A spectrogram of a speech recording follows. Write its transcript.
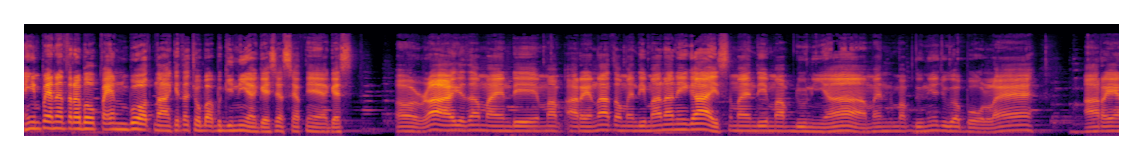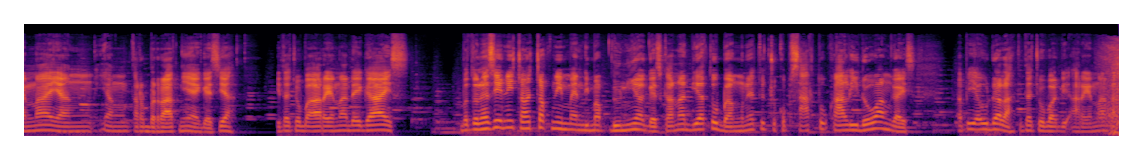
Impenetrable Penbot. Nah, kita coba begini ya guys ya setnya ya guys. Alright, kita main di map arena atau main di mana nih guys? Main di map dunia. Main di map dunia juga boleh. Arena yang yang terberatnya ya guys ya. Kita coba arena deh guys. Betulnya sih ini cocok nih main di map dunia guys karena dia tuh bangunnya tuh cukup satu kali doang guys. Tapi ya udahlah kita coba di arena lah.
